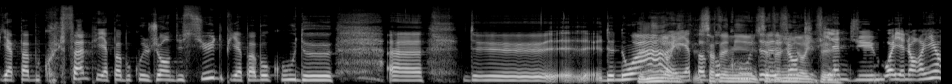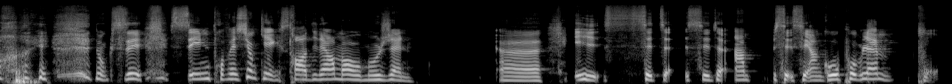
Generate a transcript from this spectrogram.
y a pas beaucoup de femmes, puis il n'y a pas beaucoup de gens du Sud, puis il n'y a pas beaucoup de, euh, de, de Noirs, il n'y a pas beaucoup de gens qui viennent du Moyen-Orient. Donc c'est une profession qui est extraordinairement homogène. Euh, et c'est un, gros problème pour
